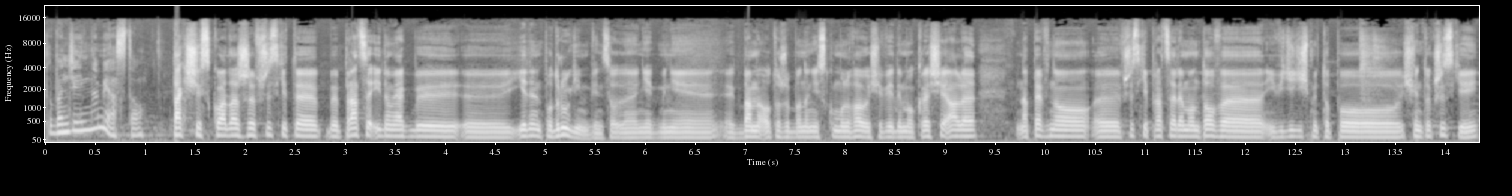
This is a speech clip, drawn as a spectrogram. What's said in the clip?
to będzie inne miasto. Tak się składa, że wszystkie te prace idą jakby y, jeden po drugim, więc jakby nie dbamy o to, żeby one nie skumulowały się w jednym okresie, ale na pewno y, wszystkie prace remontowe i widzieliśmy to po Świętokrzyskiej,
